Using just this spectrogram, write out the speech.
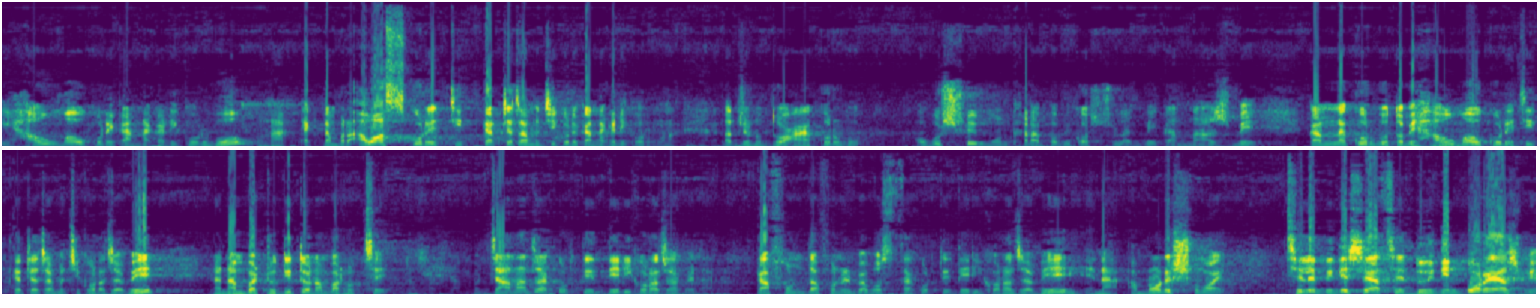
এই হাউমাউ করে কান্নাকাটি করব না। এক নম্বর আওয়াজ করে, চিৎকার, চেঁচামেচি করে কান্নাকাটি করব না। তার জন্য দোয়া করব। অবশ্যই মন খারাপ হবে, কষ্ট লাগবে, কান্না আসবে। কান্না করব, তবে হাউমাউ করে চিৎকার চেঁচামেচি করা যাবে। নাম্বার টু দ্বিতীয় নাম্বার হচ্ছে, জানাজা করতে দেরি করা যাবে না। কাফন দাফনের ব্যবস্থা করতে দেরি করা যাবে না। আমরা অনেক সময়, ছেলে বিদেশে আছে, দুই দিন পরে আসবে,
